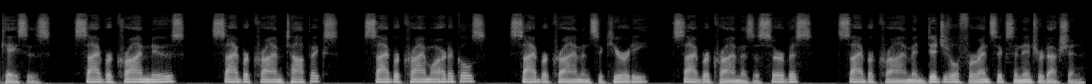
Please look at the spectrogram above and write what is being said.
Cases, Cybercrime News, Cybercrime Topics, Cybercrime Articles, Cybercrime and Security, Cybercrime as a Service, Cybercrime and Digital Forensics and Introduction,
